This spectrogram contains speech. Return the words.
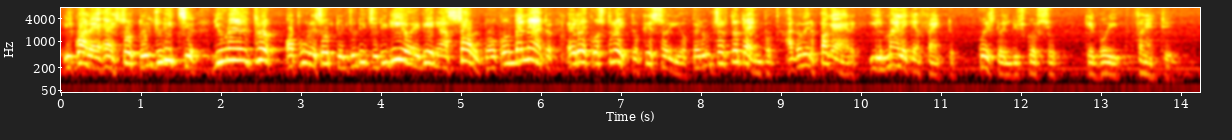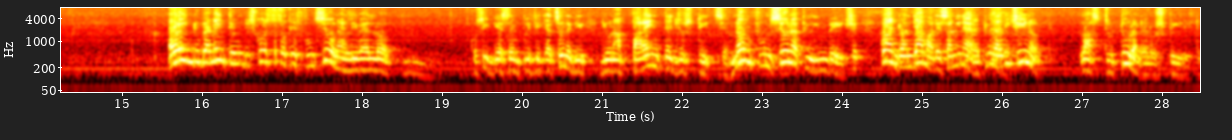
il quale è sotto il giudizio di un altro oppure sotto il giudizio di Dio e viene assolto o condannato ed è costretto, che so io, per un certo tempo a dover pagare il male che ha fatto. Questo è il discorso che voi fate. È indubbiamente un discorso che funziona a livello così di esemplificazione di, di un'apparente giustizia. Non funziona più invece quando andiamo ad esaminare più da vicino la struttura dello spirito.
